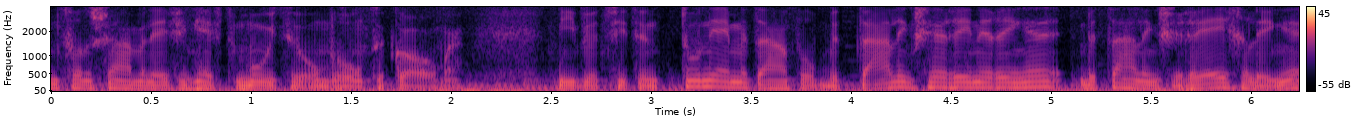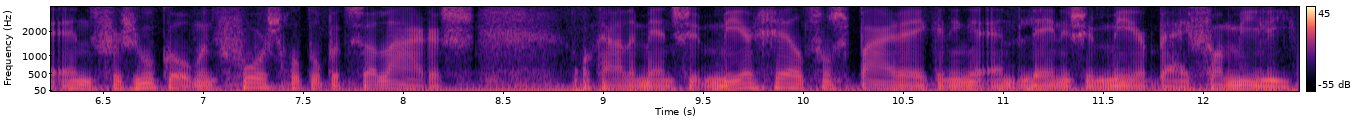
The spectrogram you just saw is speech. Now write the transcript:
van de samenleving heeft moeite om rond te komen. Nibud ziet een toenemend aantal betalingsherinneringen, betalingsregelingen en verzoeken om een voorschot op het salaris. Ook halen mensen meer geld van spaarrekeningen en lenen ze meer bij familie.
